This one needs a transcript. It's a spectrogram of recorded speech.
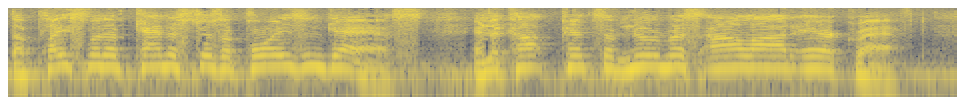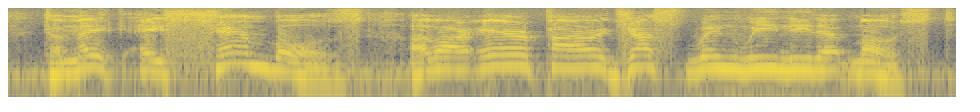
the placement of canisters of poison gas in the cockpits of numerous Allied aircraft to make a shambles of our air power just when we need it most.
